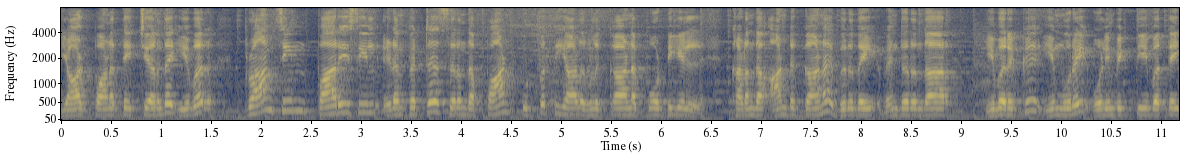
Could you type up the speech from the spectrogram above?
யாழ்ப்பாணத்தைச் சேர்ந்த இவர் பிரான்சின் பாரிஸில் இடம்பெற்ற சிறந்த பான் உற்பத்தியாளர்களுக்கான போட்டியில் கடந்த ஆண்டுக்கான விருதை வென்றிருந்தார். இவருக்கு இம்முறை ஒலிம்பிக் தீபத்தை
